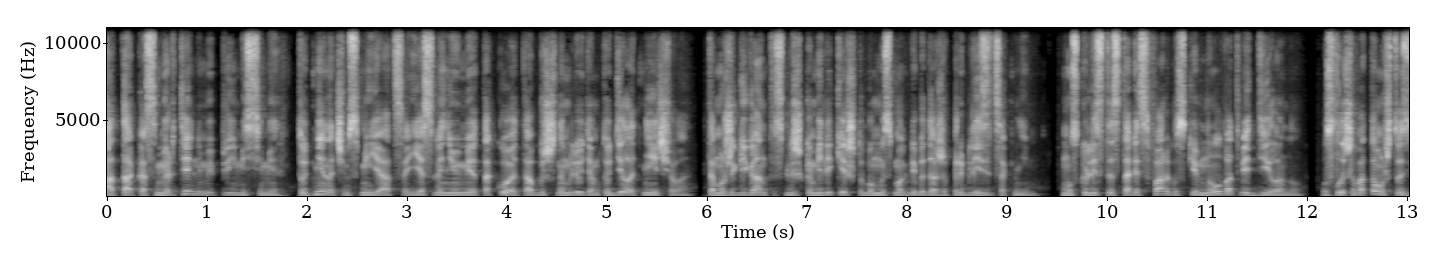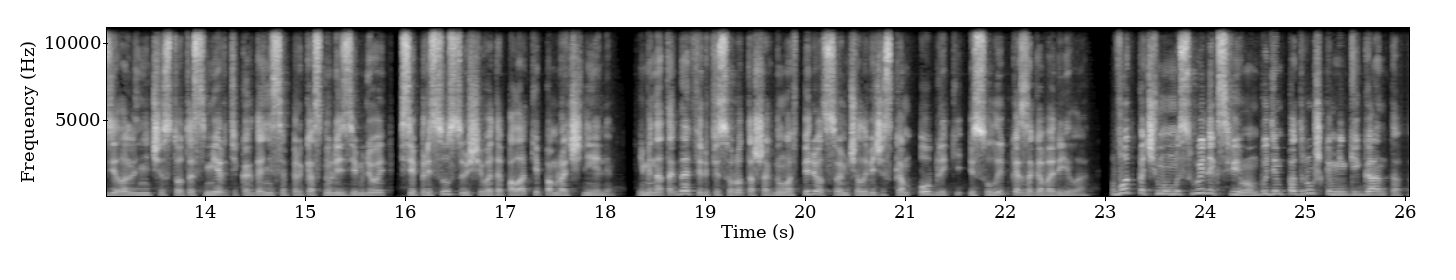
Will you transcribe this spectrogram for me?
«Атака смертельными примесями. Тут не на чем смеяться. Если они умеют такое, то обычным людям тут делать нечего. Тому же гиганты слишком велики, чтобы мы смогли бы даже приблизиться к ним». Мускулистый старец Фаргус кивнул в ответ Дилану. Услышав о том, что сделали нечистоты смерти, когда они соприкоснулись с землей, все присутствующие в этой палатке помрачнели. Именно тогда Ферфисурота шагнула вперед в своем человеческом облике и с улыбкой заговорила. «Вот почему мы с Уилликсвимом будем подружками гигантов.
